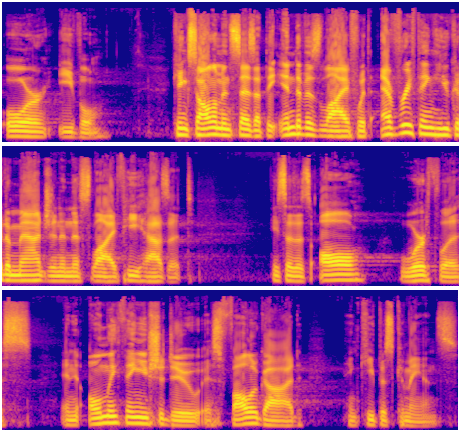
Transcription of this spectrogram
or evil. King Solomon says at the end of his life, with everything you could imagine in this life, he has it. He says it's all worthless, and the only thing you should do is follow God and keep his commands.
